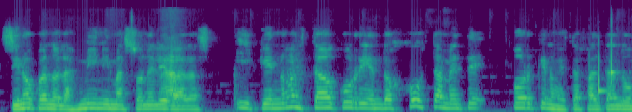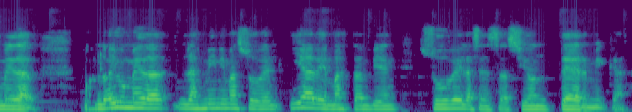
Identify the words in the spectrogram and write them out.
sino cuando las mínimas son elevadas y que no está ocurriendo justamente porque nos está faltando humedad. Cuando hay humedad, las mínimas suben y además también sube la sensación térmica.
